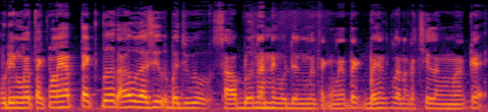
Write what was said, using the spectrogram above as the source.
udah ngeletek-ngeletek tuh tahu gak sih baju sablonan yang udah ngeletek-ngeletek? Banyak tuh anak kecil yang make.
